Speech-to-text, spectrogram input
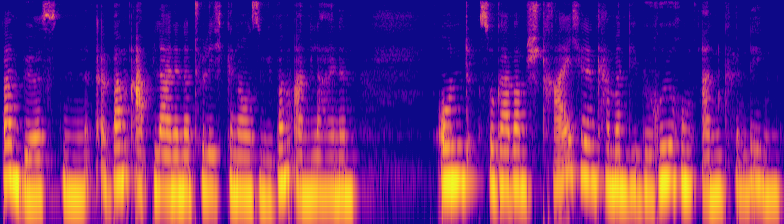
beim Bürsten, beim Ableinen natürlich genauso wie beim Anleinen. Und sogar beim Streicheln kann man die Berührung ankündigen.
